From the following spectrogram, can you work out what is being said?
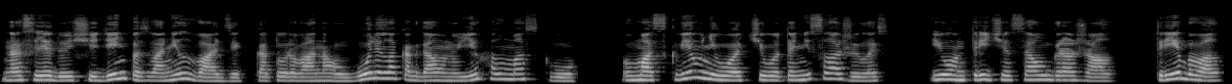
На следующий день позвонил Вадик, которого она уволила, когда он уехал в Москву. В Москве у него от чего-то не сложилось, и он три часа угрожал, требовал,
